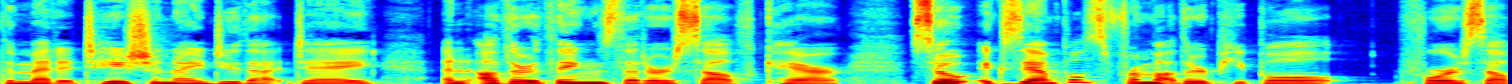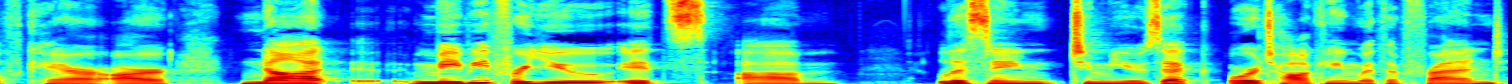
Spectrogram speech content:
the meditation I do that day, and other things that are self care. So, examples from other people for self care are not maybe for you, it's um, listening to music or talking with a friend.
